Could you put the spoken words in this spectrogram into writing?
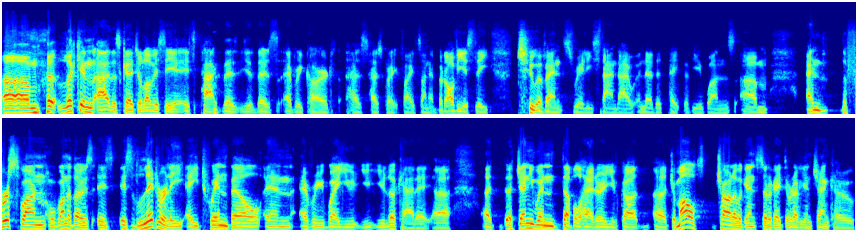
Um, looking at the schedule, obviously it's packed. There's, there's, every card has has great fights on it, but obviously two events really stand out, and they're the pay per view ones. Um, and the first one, or one of those, is is literally a twin bill in every way you you, you look at it. Uh, a, a, genuine doubleheader. You've got uh, Jermall Charlo against Sergey Derevyanchenko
